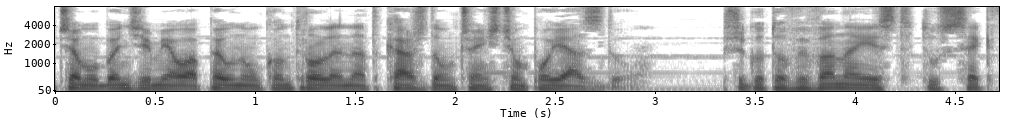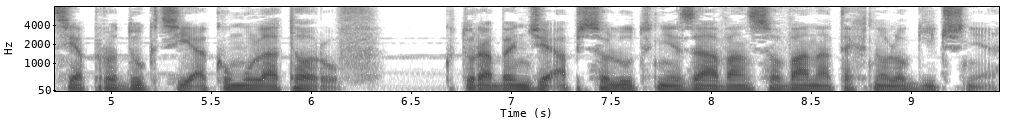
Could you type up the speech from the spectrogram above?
czemu będzie miała pełną kontrolę nad każdą częścią pojazdu. Przygotowywana jest tu sekcja produkcji akumulatorów, która będzie absolutnie zaawansowana technologicznie.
